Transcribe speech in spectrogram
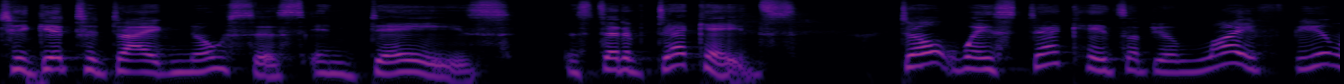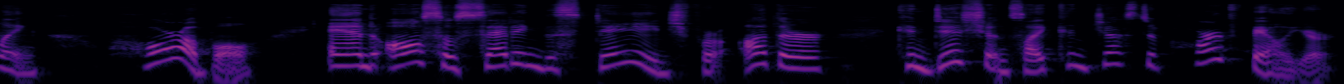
to get to diagnosis in days instead of decades. Don't waste decades of your life feeling horrible and also setting the stage for other conditions like congestive heart failure.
